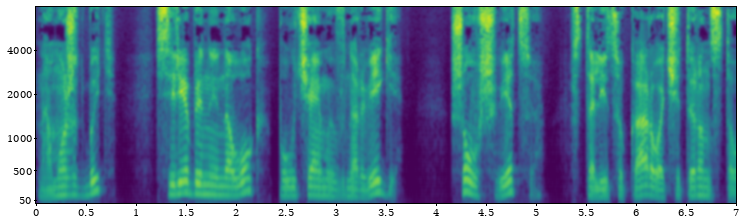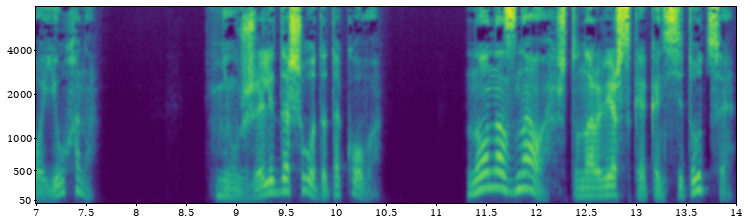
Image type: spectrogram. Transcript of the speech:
А может быть, серебряный налог, получаемый в Норвегии, шел в Швецию, в столицу Карла XIV Юхана? Неужели дошло до такого? Но она знала, что норвежская конституция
